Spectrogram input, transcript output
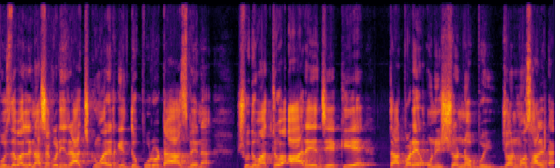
বুঝতে পারলেন আশা করি? রাজকুমারের কিন্তু পুরোটা আসবে না। শুধুমাত্র আর, এ, জে, কে তারপরে উনিশশো নব্বই জন্মসালটা।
